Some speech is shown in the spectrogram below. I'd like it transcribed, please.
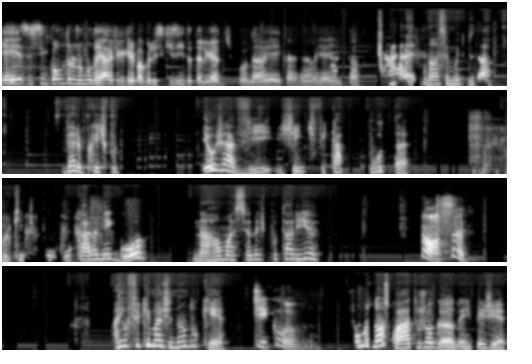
E aí eles se encontram no mundo real e fica aquele bagulho esquisito, tá ligado? Tipo, não, e aí, cara, não, e aí e tal. Cara, nossa, é muito bizarro. Velho, porque, tipo, eu já vi gente ficar puta porque, tipo, o cara negou narrar uma cena de putaria. Nossa, Aí eu fico imaginando o quê? ridículo. Somos nós quatro jogando RPG.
